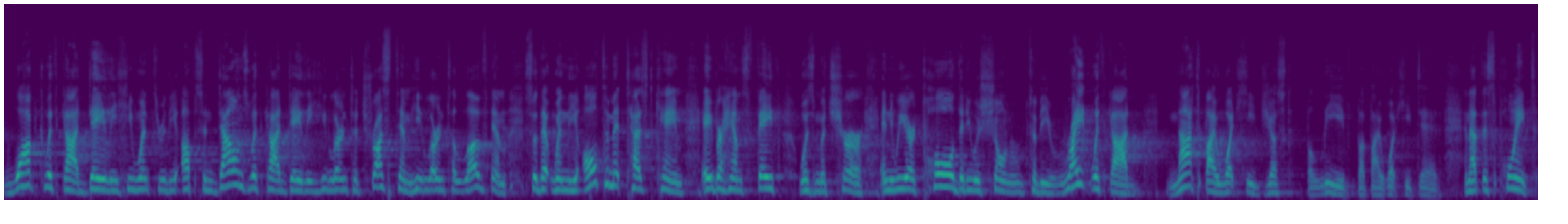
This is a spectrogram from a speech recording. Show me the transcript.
walked with God daily. He went through the ups and downs with God daily. He learned to trust Him, he learned to love Him, so that when the ultimate test came, Abraham's faith was mature. And we are told that he was shown to be right with God, not by what he just believed, but by what he did. And at this point,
